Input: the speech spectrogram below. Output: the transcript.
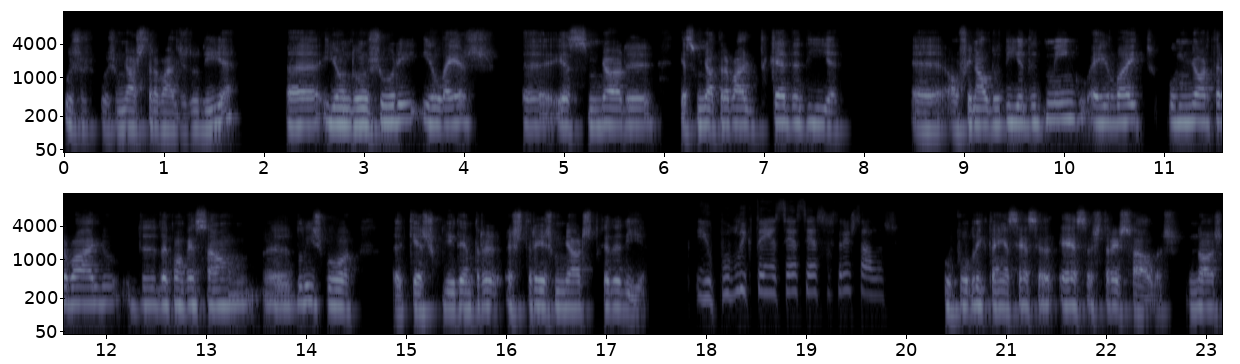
os, os melhores trabalhos do dia uh, e onde um júri elege uh, esse, melhor, esse melhor trabalho de cada dia. ao final do dia de domingo é eleito o melhor trabalho de, da Convenção de Lisboa, que é escolhido entre as três melhores de cada dia. E o público tem acesso a essas três salas? O público tem acesso a essas três salas. Nós,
